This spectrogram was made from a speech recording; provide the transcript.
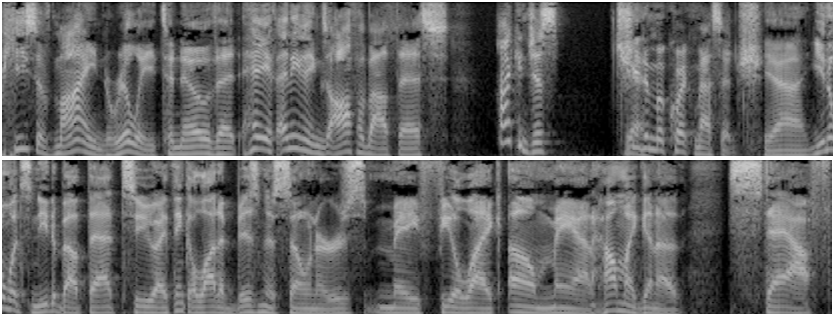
peace of mind, really, to know that, hey, if anything's off about this, I can just shoot Yeah. him a quick message. Yeah. You know what's neat about that too? I think a lot of business owners may feel like, oh man, how am I going to staff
